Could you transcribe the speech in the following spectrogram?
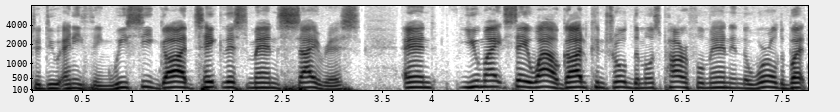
to do anything. We see God take this man, Cyrus, and you might say, wow, God controlled the most powerful man in the world. But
